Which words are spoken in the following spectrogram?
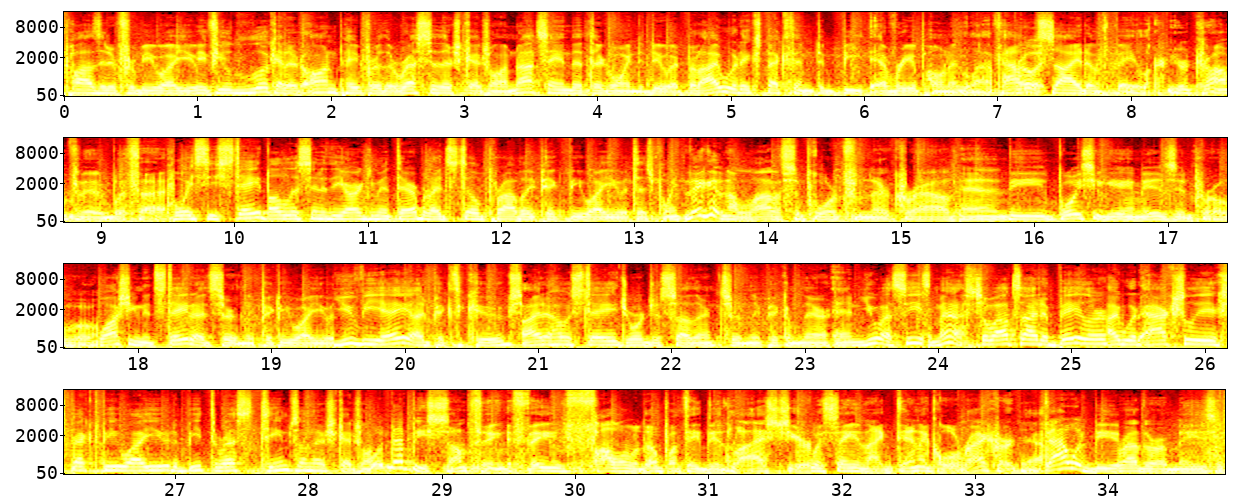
Positive for BYU. If you look at it on paper, the rest of their schedule, I'm not saying that they're going to do it, but I would expect them to beat every opponent left outside of Baylor. You're confident with that. Boise State, I'll listen to the argument there, but I'd still probably pick BYU at this point. They're getting a lot of support from their crowd, and the Boise game is in Provo. Washington State, I'd certainly pick BYU. UVA, I'd pick the Cougs. Idaho State, Georgia Southern, certainly pick them there. And USC, it's a mess. So outside of Baylor, I would actually expect BYU to beat the rest of the teams on their schedule. Wouldn't that be something if they followed up what they did last year with, say, an identical record? That would be rather amazing.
